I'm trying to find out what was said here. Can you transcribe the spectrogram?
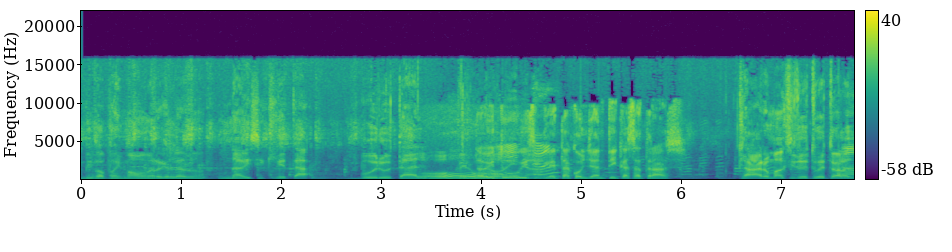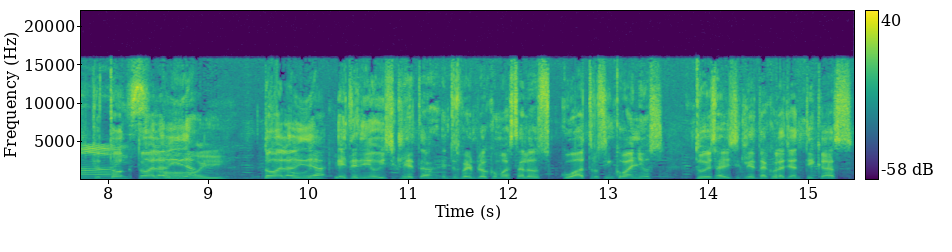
mi papá y mamá me regalaron una bicicleta brutal. pero David tuvo bicicleta con llanticas atrás. Claro, Maxito, yo tuve toda la, yo to- Ay, toda la vida. Ay. Toda la vida he tenido bicicleta. Entonces, por ejemplo, como hasta los 4 o 5 años, tuve esa bicicleta con las llanticas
